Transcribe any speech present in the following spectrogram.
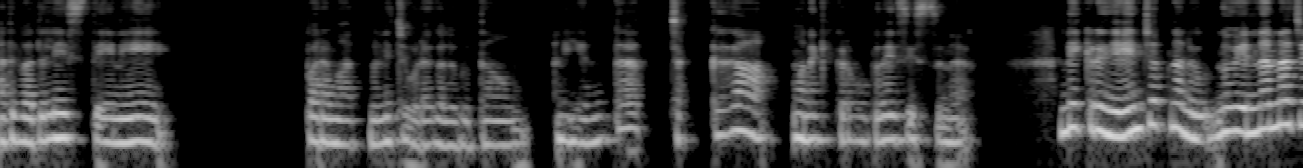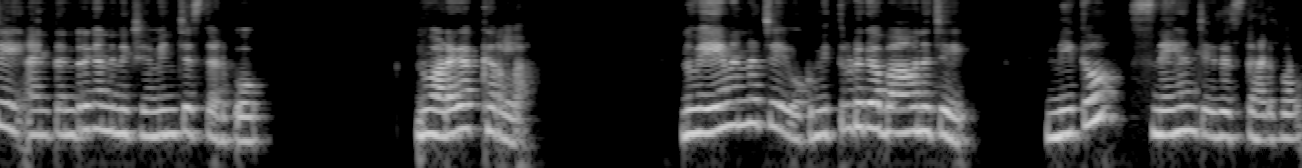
అది వదిలేస్తేనే పరమాత్మని చూడగలుగుతాం అని ఎంత చక్కగా మనకి ఇక్కడ ఉపదేశిస్తున్నారు. అంటే ఇక్కడ ఏం చెప్తున్నాను నువ్వు ఎన్నన్నా చేయి ఆయన తండ్రిగా నిన్ను క్షమించేస్తాడు పో. నువ్వు అడగక్కర్లా. నువ్వేమన్నా చెయ్యి ఒక మిత్రుడిగా భావన చెయ్యి. నీతో స్నేహం చేసేస్తాడు పో.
